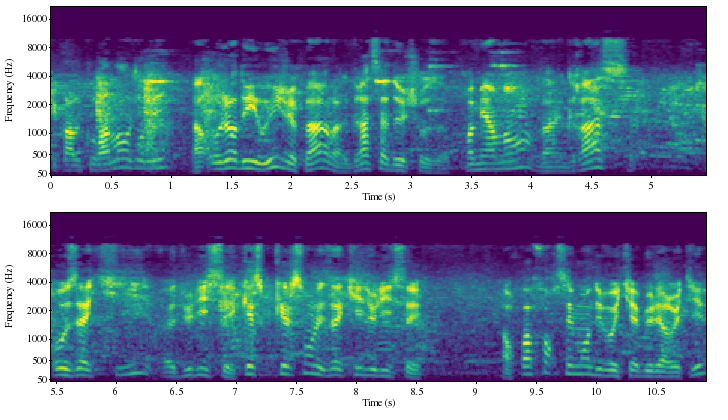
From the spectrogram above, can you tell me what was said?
Tu parles couramment aujourd'hui? Alors aujourd'hui, oui, je parle grâce à deux choses. Premièrement, ben, grâce aux acquis euh, du lycée. Qu'est-ce- quels sont les acquis du lycée? Alors pas forcément du vocabulaire utile,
